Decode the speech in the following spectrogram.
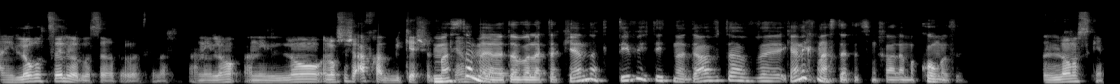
אני לא רוצה להיות בסרט הזה. אני לא, אני לא, אני לא חושב שאף אחד ביקש את זה. מה כן? זאת אומרת אבל אתה כן אקטיבית התנדבת וכן הכנסת את עצמך למקום הזה. לא מסכים.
